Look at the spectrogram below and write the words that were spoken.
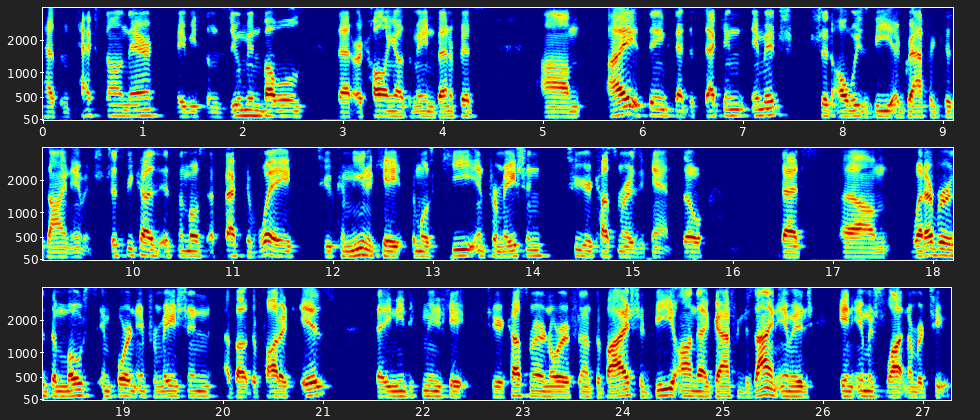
has some text on there maybe some zoom in bubbles that are calling out the main benefits. Um, I think that the second image should always be a graphic design image, just because it's the most effective way to communicate the most key information to your customer as you can. So that's um, whatever the most important information about the product is that you need to communicate to your customer in order for them to buy should be on that graphic design image in image slot number two.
